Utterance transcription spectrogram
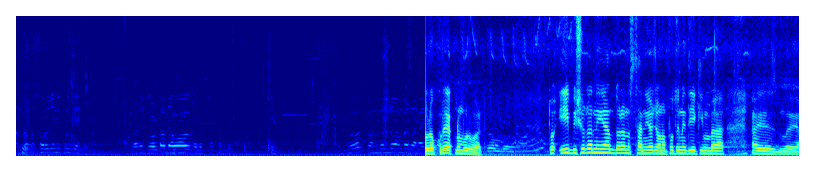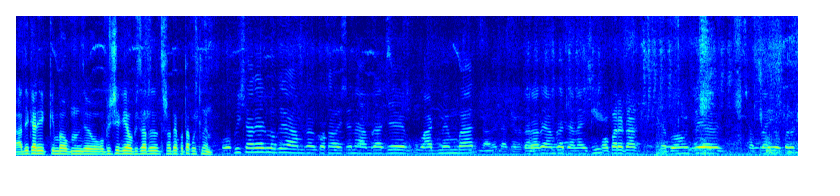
আমরা তো সরোজনী পঞ্চায়েত। আমরা তো জলটা দেওয়া হয় গোলাপপুরে এক নম্বর ওয়ার্ড। তো এই বিষয়টা নিয়ে ধরেন স্থানীয় জনপ্রতিনিধি কিংবা আধিকারিক কিংবা অফিসে গিয়ে অফিসারের সাথে কথা কইছিলেন অফিসারের লগে আমরা কথা হয়েছে না আমরা যে ওয়ার্ড মেম্বার তারারে আমরা জানাইছি। অপারেটর এবং যে সাপ্লাই অপারেট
